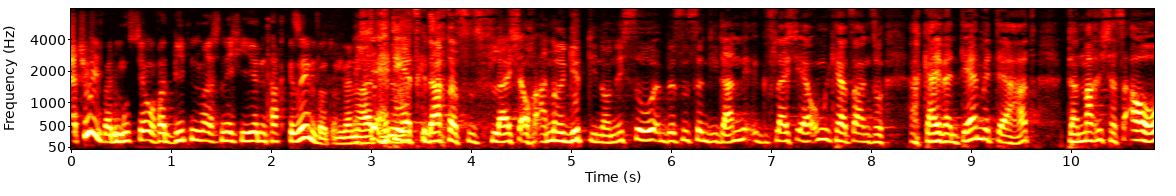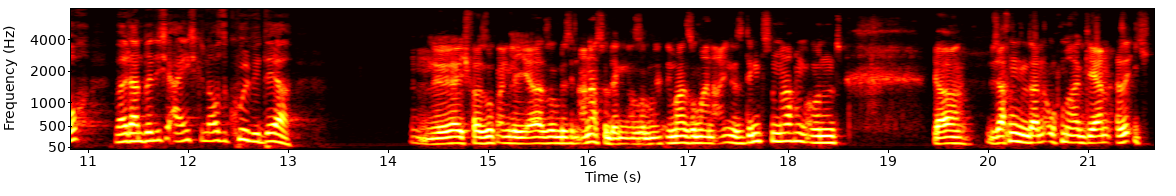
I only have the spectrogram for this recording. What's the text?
Natürlich, weil du musst ja auch was bieten, was nicht jeden Tag gesehen wird. Und wenn ich halt hätte jetzt gedacht, dass es vielleicht auch andere gibt, die noch nicht so im Business sind, die dann vielleicht eher umgekehrt sagen so, ach geil, wenn der mit der hat, dann mache ich das auch, weil dann bin ich eigentlich genauso cool wie der. Nö, ich versuche eigentlich eher so ein bisschen anders zu denken, also immer so mein eigenes Ding zu machen und ja, Sachen dann auch mal gern, also ich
